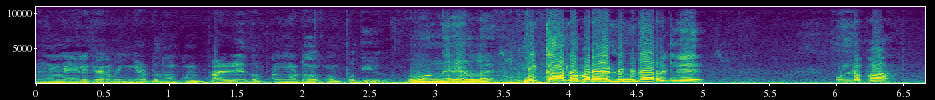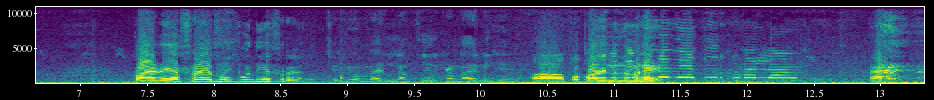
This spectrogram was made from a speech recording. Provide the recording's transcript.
നിങ്ങൾ മേളിൽ കയറുമ്പോൾ ഇങ്ങോട്ട് നോക്കുമ്പോൾ പഴയതും അങ്ങോട്ട് നോക്കുമ്പോൾ പുതിയതും. ഓ അങ്ങനെയല്ലേ നീ കഥ പറയാണ്ട് ഇങ്ങോട്ട് ഇറങ്ങ്. ഉണ്ടപ്പാ. പഴയ ഫ്രെയിമും പുതിയ ഫ്രെയിം ഉച്ചയ്ക്ക് മുമ്പ് എല്ലാം തീർക്കണ്ട എനിക്ക്? ആ അപ്പൊ പതിനൊന്ന് മണി.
